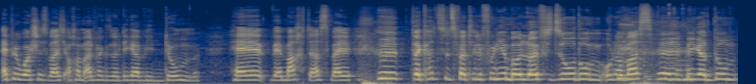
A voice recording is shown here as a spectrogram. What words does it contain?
Apple Watches war ich auch am Anfang so, Digga, wie dumm. Hä, wer macht das? Weil, hä, da kannst du zwar telefonieren, aber läufst so dumm, oder was? Hä, mega dumm.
